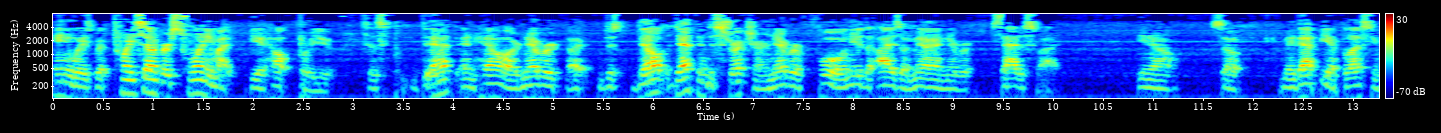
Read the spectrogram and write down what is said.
anyways, but 27 verse 20 might be a help for you. It says, death and hell are never, uh, dis- death and destruction are never full, neither the eyes of man are never satisfied. You know, so may that be a blessing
